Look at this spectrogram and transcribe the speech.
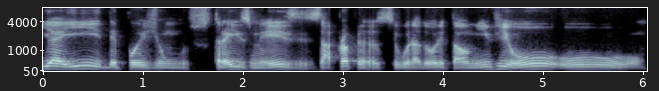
E aí, depois de uns três meses, a própria seguradora e tal me enviou o,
